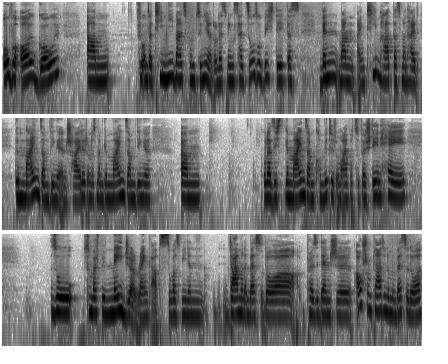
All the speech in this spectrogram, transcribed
Overall Goal ähm, für unser Team niemals funktioniert. Und deswegen ist es halt so, so wichtig, dass wenn man ein Team hat, dass man halt gemeinsam Dinge entscheidet und dass man gemeinsam Dinge ähm, oder sich gemeinsam committet, um einfach zu verstehen, hey, so zum Beispiel Major Rank-Ups, sowas wie einen Diamond Ambassador, Presidential, auch schon Platinum Ambassador,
